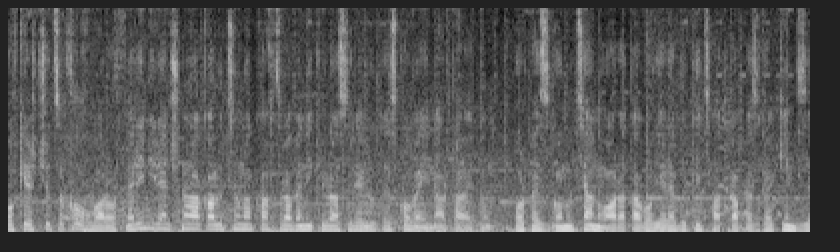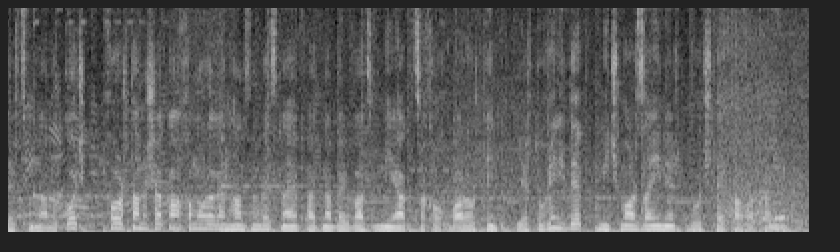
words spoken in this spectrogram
ովքեր չծխող վարորդներին իրենց շնորհակալությունը քաղցրավենիք հյուրասիրելու տեսքով էին արտահայտում։ Որպես զգոնության ու արատավոր երևույթից հատկապես ղեկին զերծ մնալու կոչ, խորհրդանշական խմորեղեն հանձնվեց նաև հայտնաբերված միակ ծխող վարորդին։ Երթուղին ի դեպ միջմարզային էր, ոչ թե քաղաքային։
